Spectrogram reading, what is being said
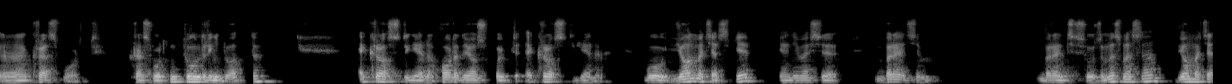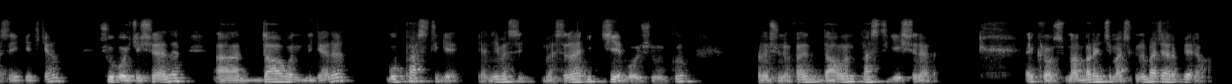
uh, crossword. Crosswordni to'ldiring deyapti across degani qorada yozib qo'yibdi. Across degani. Bu yonmachasiga ya'ni mana shu birinchi birinchi so'zimiz masalan yonmachasiga ketgan shu bo'yicha ishlanadi. Down degani bu pastiga ya'ni masalan ikki bo'lishi mumkin. Mana shunaqa down pastiga ishlanadi. Across. Man birinchi mashqni bajarib beraman.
